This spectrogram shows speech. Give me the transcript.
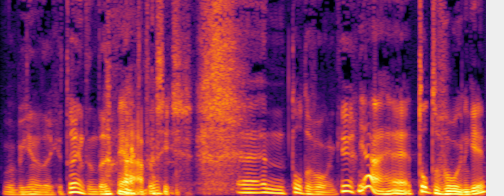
We beginnen er getraind in Ja, precies. Eh, en tot de volgende keer. Ja, tot de volgende keer.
